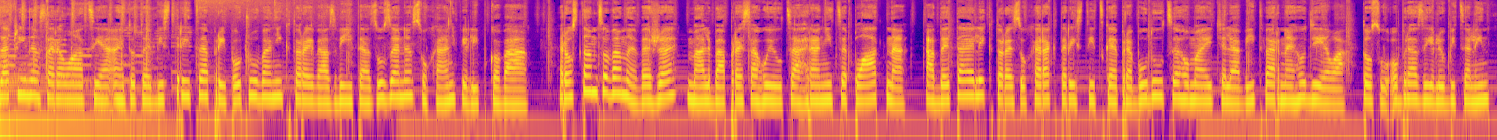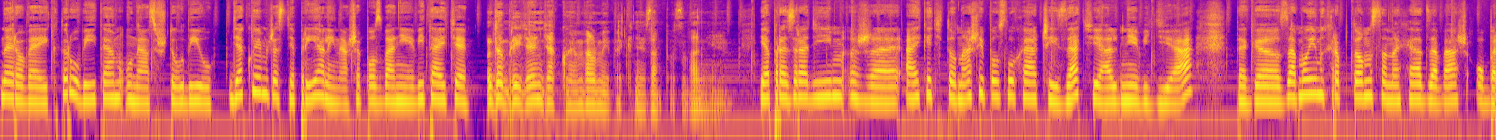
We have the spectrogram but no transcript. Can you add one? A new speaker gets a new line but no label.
Začína sa relácia Aj toto je Bystrica, pri počúvaní ktorej vás víta Zuzana Sucháň Filipková. Roztancované veže, maľba presahujúca hranice plátna a detaily, ktoré sú charakteristické pre budúceho majiteľa výtvarného diela. To sú obrazy Ľubice Lindnerovej, ktorú vítam u nás v štúdiu. Ďakujem, že ste prijali naše pozvanie. Vitajte.
Dobrý deň, ďakujem veľmi pekne za pozvanie.
Ja prezradím, že aj keď to naši poslucháči zatiaľ nevidia, tak e, za mojim chrbtom sa nachádza váš obraz.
